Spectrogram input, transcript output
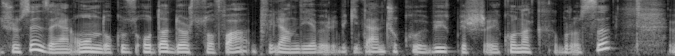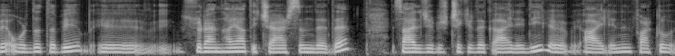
düşünsenize yani 19 oda 4 sofa falan diye böyle bir giden çok büyük bir konak burası ve orada tabii süren hayat içerisinde de sadece bir çekirdek aile değil e, ailenin farklı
